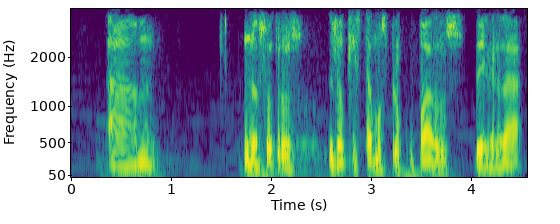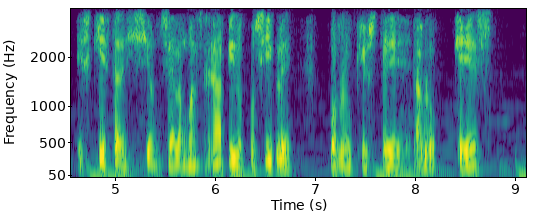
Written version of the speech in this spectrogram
Nosotros lo que estamos preocupados de verdad es que esta decisión sea lo más rápido posible por lo que usted habló, que es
